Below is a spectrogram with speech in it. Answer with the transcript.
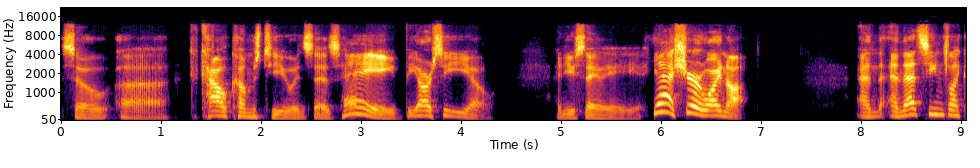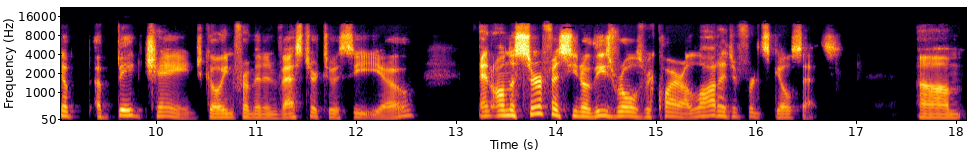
So uh, Kakao comes to you and says, "Hey, be our CEO," and you say, "Yeah, sure, why not?" And and that seems like a a big change going from an investor to a CEO and on the surface, you know, these roles require a lot of different skill sets. Um,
